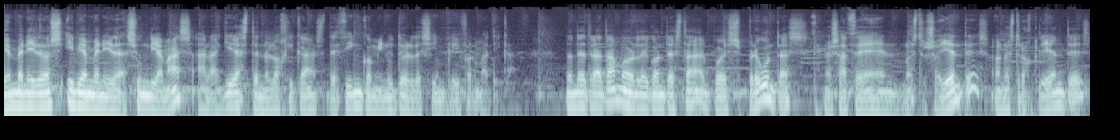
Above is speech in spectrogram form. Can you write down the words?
Bienvenidos y bienvenidas un día más a las guías tecnológicas de 5 minutos de simple informática, donde tratamos de contestar pues preguntas que nos hacen nuestros oyentes o nuestros clientes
